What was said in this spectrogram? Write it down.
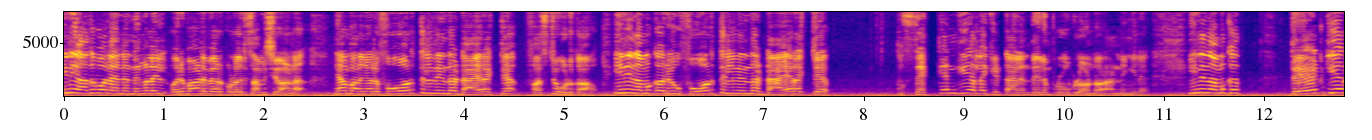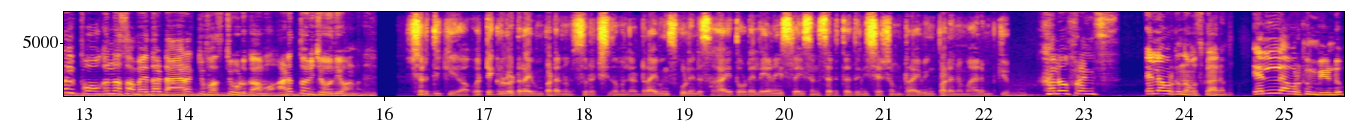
ഇനി അതുപോലെ തന്നെ നിങ്ങളിൽ ഒരുപാട് പേർക്കുള്ള ഒരു സംശയമാണ്. ഞാൻ പറഞ്ഞ പോലെ ഫോർത്തിൽ നിന്ന് ഡയറക്റ്റ് ഫസ്റ്റ് കൊടുക്കാവും ഇനി നമുക്കൊരു ഫോർത്തിൽ നിന്ന് ഡയറക്റ്റ് സെക്കൻഡ് ഗിയറിലേക്ക് ഇട്ടാൽ എന്തെങ്കിലും പ്രോബ്ലം ഉണ്ടോ റണ്ണിങ്ങിൽ ഇനി നമുക്ക് തേർഡ് ഗിയറിൽ പോകുന്ന സമയത്ത് ഡയറക്റ്റ് ഫസ്റ്റ് കൊടുക്കാമോ? അടുത്തൊരു ചോദ്യമാണ്. ശ്രദ്ധിക്കുക ഒറ്റയ്ക്കുള്ള ഡ്രൈവിംഗ് പഠനം സുരക്ഷിതമല്ല. ഡ്രൈവിംഗ് സ്കൂളിന്റെ സഹായത്തോടെ ലേണേഴ്സ് ലൈസൻസ് എടുത്തതിന് ശേഷം ഡ്രൈവിംഗ് പഠനം ആരംഭിക്കും. ഹലോ ഫ്രണ്ട്സ് എല്ലാവർക്കും നമസ്കാരം. എല്ലാവർക്കും വീണ്ടും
